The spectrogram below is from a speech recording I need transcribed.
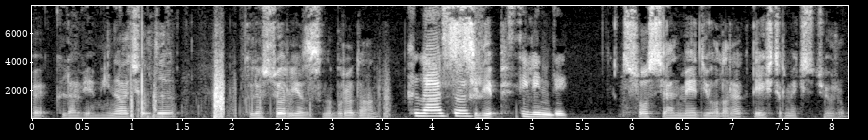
Ve klavyem yine açıldı. Klasör yazısını buradan Klasör silip silindi. sosyal medya olarak değiştirmek istiyorum.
